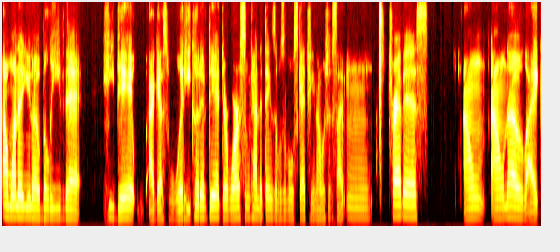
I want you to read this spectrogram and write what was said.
I want to, you know, believe that he did, I guess, what he could have did. There were some kind of things that was a little sketchy, and I was just like, mm, Travis, I don't, I don't know. Like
